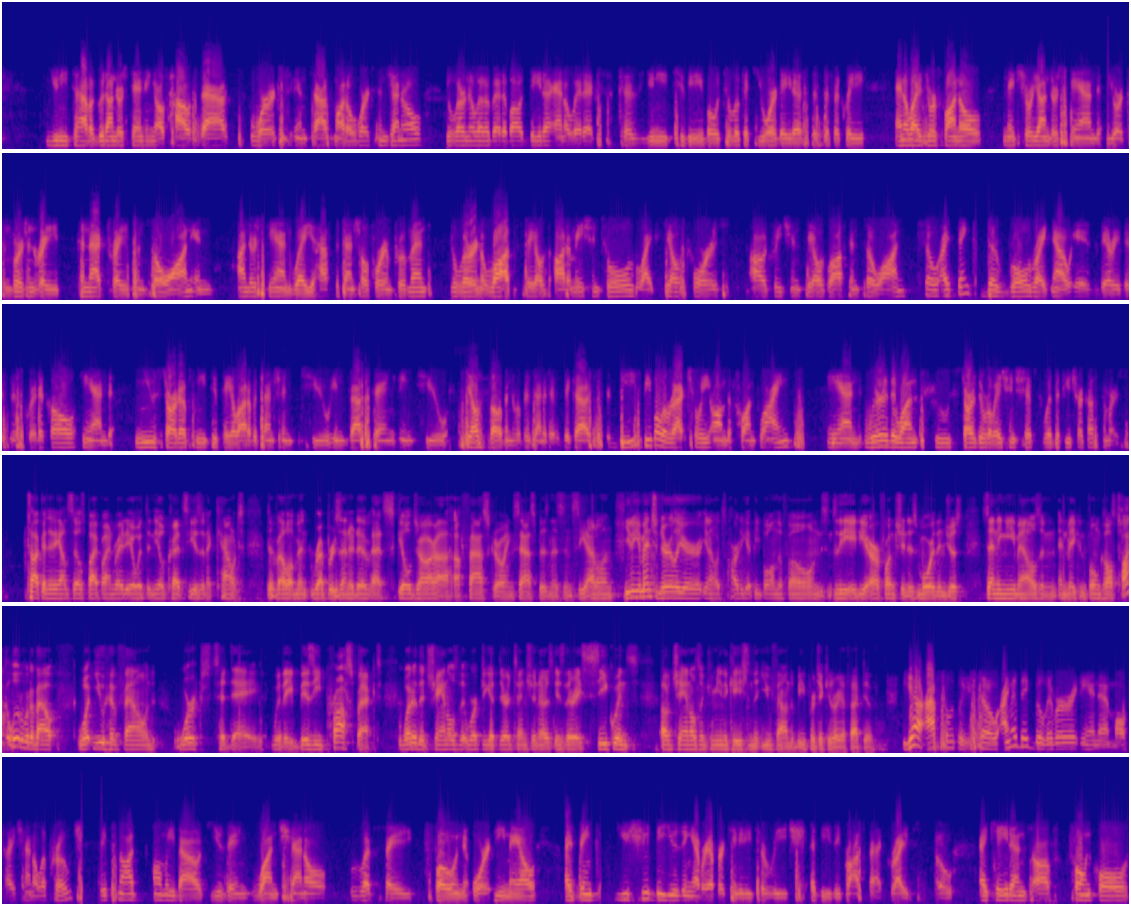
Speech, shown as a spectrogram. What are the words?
you need to have a good understanding of how SaaS works and SaaS model works in general. You learn a little bit about data analytics because you need to be able to look at your data specifically, analyze your funnel, make sure you understand your conversion rate, connect rates, and so on, and understand where you have potential for improvement. You learn a lot of sales automation tools like Salesforce, outreach and SalesLoft and so on. So I think the role right now is very business critical and new startups need to pay a lot of attention to investing into sales development representatives because these people are actually on the front lines and we're the ones who start the relationships with the future customers talking today on Sales Pipeline Radio with Daniil Kretz. He is an account development representative at Skilljar, a, a fast-growing SaaS business in Seattle. And you know, you mentioned earlier, you know, it's hard to get people on the phone. The ADR function is more than just sending emails and, and making phone calls. Talk a little bit about what you have found works today with a busy prospect. What are the channels that work to get their attention? Is, is there a sequence of channels and communication that you found to be particularly effective? Yeah, absolutely. So I'm a big believer in a multi channel approach. It's not only about using one channel, let's say phone or email. I think you should be using every opportunity to reach a busy prospect, right? So a cadence of phone calls,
